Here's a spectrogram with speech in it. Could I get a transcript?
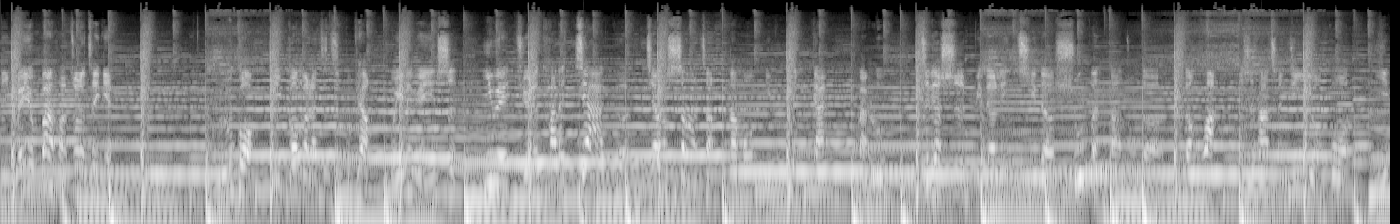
你没有办法做到这一点，如果你购买了这只股票，唯一的原因是因为觉得它的价格将上涨，那么你不应该买入。这个是彼得林奇的书本当中的一段话，也是他曾经有过一。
